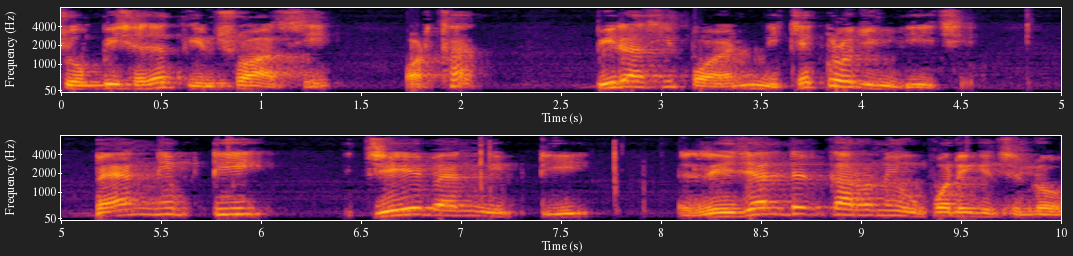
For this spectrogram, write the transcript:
চব্বিশ হাজার তিনশো আশি, অর্থাৎ বিরাশি পয়েন্ট নিচে ক্লোজিং দিয়েছে। ব্যাংক নিফটি যে ব্যাংক নিফটি রেজাল্টের কারণে উপরে গেছিল,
